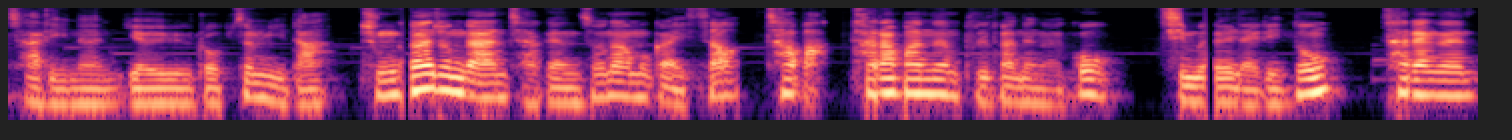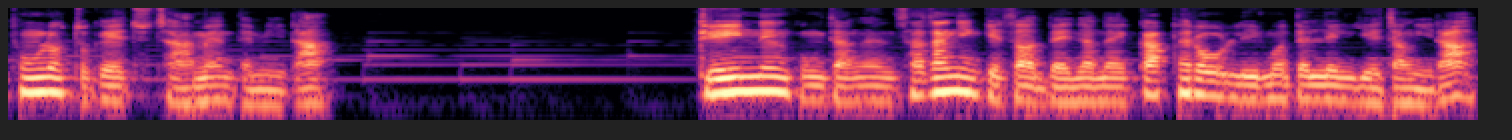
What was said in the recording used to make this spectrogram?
자리는 여유롭습니다. 중간중간 작은 소나무가 있어 차박, 카라반은 불가능하고 짐을 내린 후 차량은 통로 쪽에 주차하면 됩니다. 뒤에 있는 공장은 사장님께서 내년에 카페로 리모델링 예정이라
